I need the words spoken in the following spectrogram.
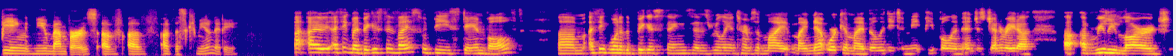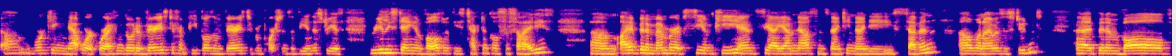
being new members of, of, of this community? I, I think my biggest advice would be stay involved. Um, I think one of the biggest things that is really in terms of my my network and my ability to meet people and, and just generate a, a, really large um, working network where I can go to various different peoples and various different portions of the industry is really staying involved with these technical societies. Um, I've been a member of CMP and CIM now since 1997 uh, when I was a student and I've been involved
